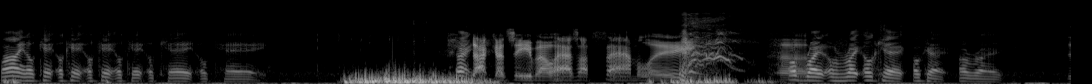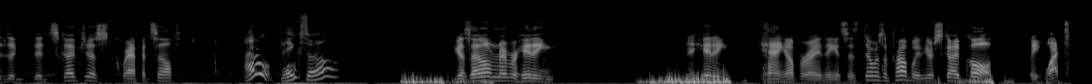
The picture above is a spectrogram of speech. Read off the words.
Fine. Okay, okay, okay, okay, okay, okay. All right. That gazebo has a family. Uh, all right. All right. Okay. Okay. All right. Did, the, did Skype just crap itself? I don't think so. Because I don't remember hitting hitting hang up or anything. It says there was a problem with your Skype call. Wait, what?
